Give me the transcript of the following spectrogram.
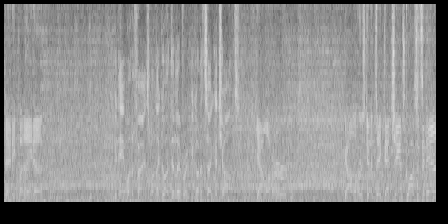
Danny Pineda. You can hear what the fans want. They've got to deliver it. You've got to take a chance. Gallagher. Gallagher's going to take that chance, crosses it in,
